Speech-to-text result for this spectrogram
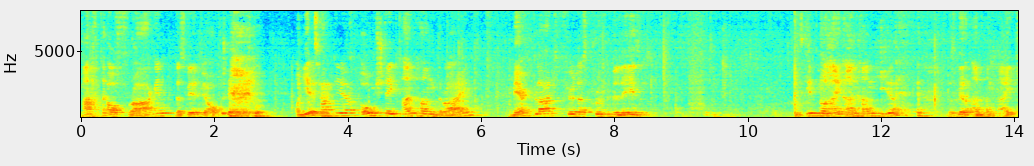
achte auf Fragen, das werden wir auch tun. Und jetzt habt ihr, oben steht Anhang 3, Merkblatt für das prüfende Lesen. Es gibt nur einen Anhang hier. Das wäre Anhang 1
